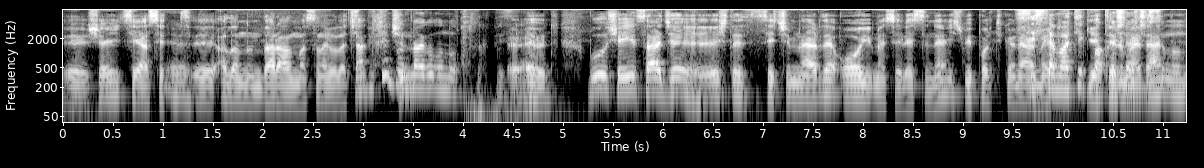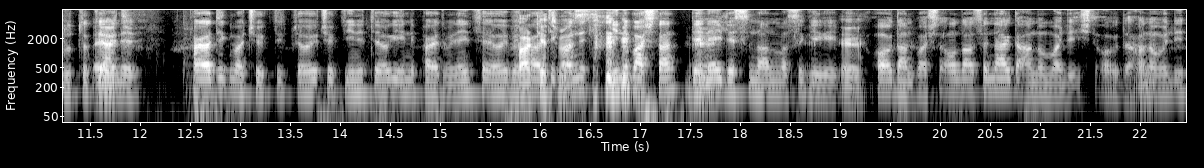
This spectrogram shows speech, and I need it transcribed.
e, şey siyaset Evet. e, alanının daralmasına yol açan. Bütün Şimdi- bunları unuttuk biz. E, yani. Evet. Bu şeyi sadece e, işte seçimlerde oy meselesine hiçbir politik önerme Sistematik bakış getirmeden açısını unuttuk. Evet. Yani paradigma çöktü, teori çöktü, yeni teori, yeni paradigma, yeni teori ve Fark paradigmanın etmez. yeni baştan Evet. deneyle sınanması gerekiyor. Evet. Oradan baştan, ondan sonra nerede anomali işte orada, anomali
